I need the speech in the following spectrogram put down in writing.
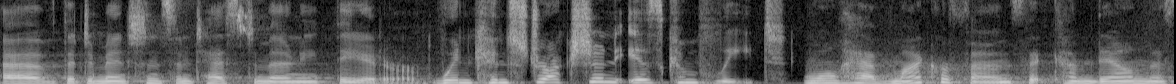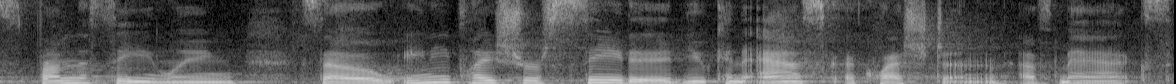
of the Dimensions in Testimony Theater. When construction is complete, We'll have microphones that come down this, from the ceiling, so any place you're seated, you can ask a question of Max.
